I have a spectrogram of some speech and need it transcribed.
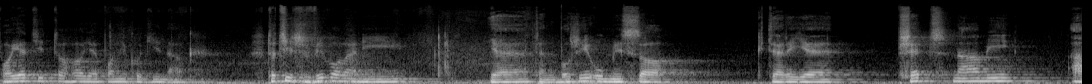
pojetí toho je poněkud jinak. Totiž vyvolený je ten boží úmysl, který je před námi a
